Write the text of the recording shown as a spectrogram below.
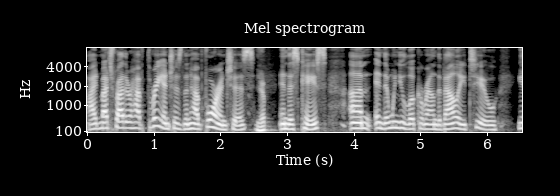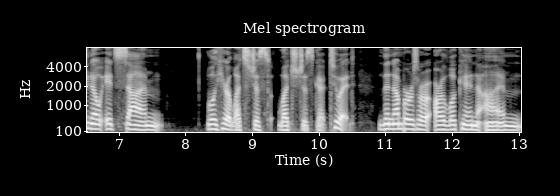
I'd much rather have three inches than have four inches Yep. in this case. Um, and then when you look around the valley too, you know, it's um, well here, let's just let's just get to it. The numbers are are looking um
